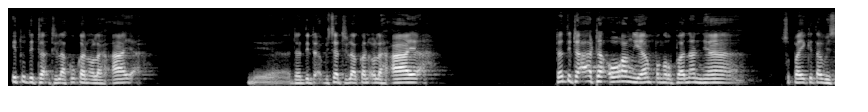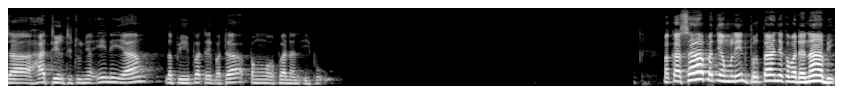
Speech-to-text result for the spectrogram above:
itu tidak dilakukan oleh ayah. Ya, dan tidak bisa dilakukan oleh ayah. Dan tidak ada orang yang pengorbanannya supaya kita bisa hadir di dunia ini yang lebih hebat daripada pengorbanan ibu. Maka sahabat yang mulia bertanya kepada Nabi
